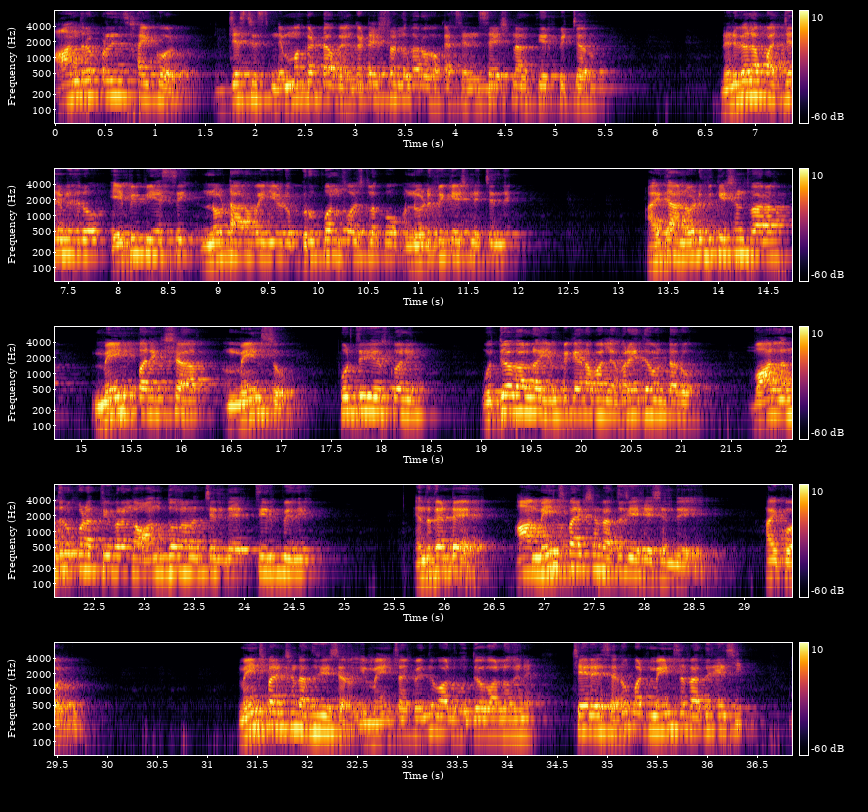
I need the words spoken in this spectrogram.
Andhra Pradesh high court justice Nimmagadda Venkateswarlu garu ఒక sensational తీర్పు ఇచ్చారు రెండు వేల పద్దెనిమిదిలో ఏపీపీఎస్సి నూట అరవై ఏడు గ్రూప్ వన్ పోస్టులకు నోటిఫికేషన్ ఇచ్చింది. అయితే ఆ నోటిఫికేషన్ ద్వారా మెయిన్ పరీక్ష మెయిన్స్ పూర్తి చేసుకొని ఉద్యోగాల్లో ఎంపికైన వాళ్ళు ఎవరైతే ఉంటారో వాళ్ళందరూ కూడా తీవ్రంగా ఆందోళన చెందే తీర్పు ఇది. ఎందుకంటే ఆ మెయిన్స్ పరీక్షను రద్దు చేసేసింది హైకోర్టు. మెయిన్స్ పరీక్షను రద్దు చేశారు. ఈ మెయిన్స్ అయిపోయింది వాళ్ళు ఉద్యోగాల్లోగానే చేరేశారు. బట్ మెయిన్స్ రద్దు చేసి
